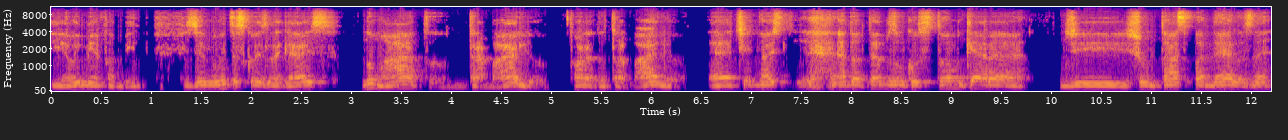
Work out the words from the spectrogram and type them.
e, eu e minha família. Fizemos muitas coisas legais no mato, no trabalho, fora do trabalho. É, nós adotamos um costume que era de juntar as panelas, né?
